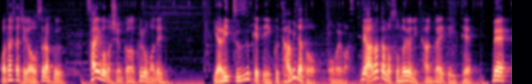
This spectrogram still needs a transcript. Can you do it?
私たちがおそらく最後の瞬間が来るまでやり続けていく旅だと思います。であなたもそのように考えていてで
